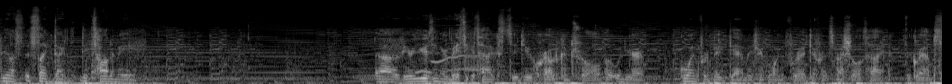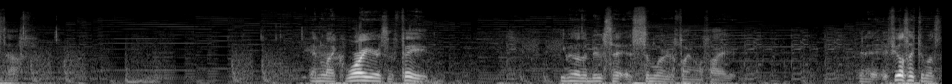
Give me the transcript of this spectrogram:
the it's like dichotomy of you're using your basic attacks to do crowd control, but when you're going for big damage, you're going for a different special attack, the grab stuff. And like Warriors of Fate, even though the moveset is similar to Final Fight, and it, feels like the most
